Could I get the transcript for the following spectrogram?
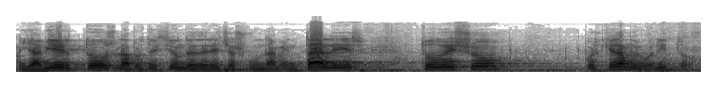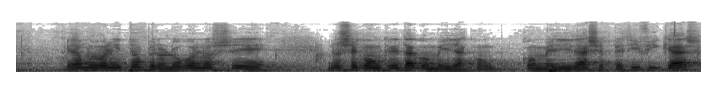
y abiertos, la protección de derechos fundamentales, todo eso pues queda muy bonito, queda muy bonito, pero luego no se, no se concreta con medidas, con medidas específicas.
